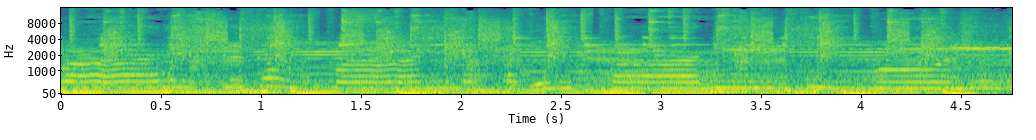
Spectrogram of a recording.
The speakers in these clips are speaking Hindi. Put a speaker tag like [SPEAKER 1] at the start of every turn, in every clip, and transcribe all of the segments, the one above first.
[SPEAKER 1] बारिश का पानी पानी की बूंद।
